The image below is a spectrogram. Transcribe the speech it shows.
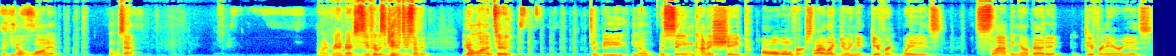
But you don't want it. What was that? I ran back to see if it was a gift or something. You don't want it to to be, you know, the same kind of shape all over. So I like doing it different ways, slapping up at it in different areas.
